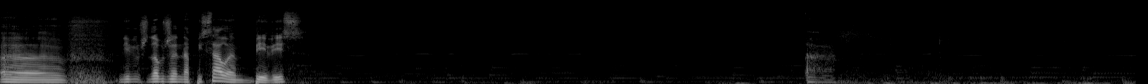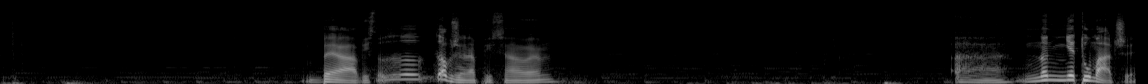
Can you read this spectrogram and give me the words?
Eee, nie wiem, czy dobrze napisałem Beavis. Beavis. No, no dobrze napisałem. Eee, no nie tłumaczy.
